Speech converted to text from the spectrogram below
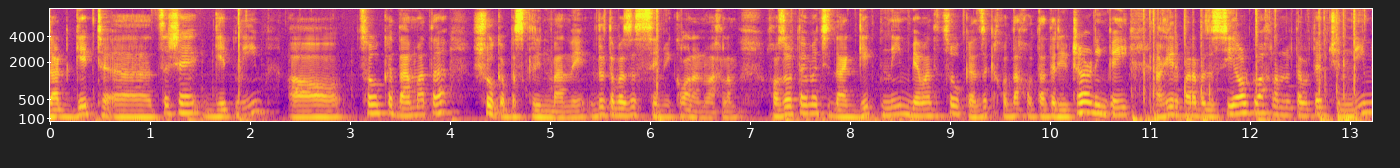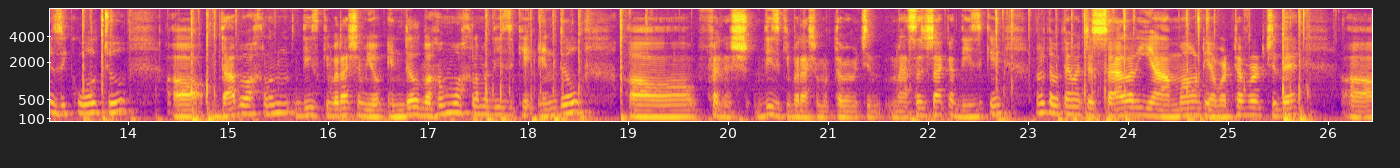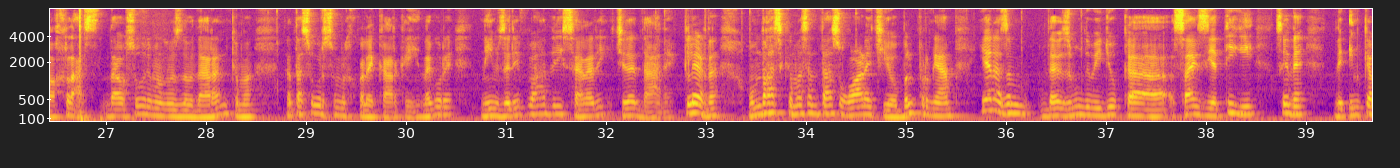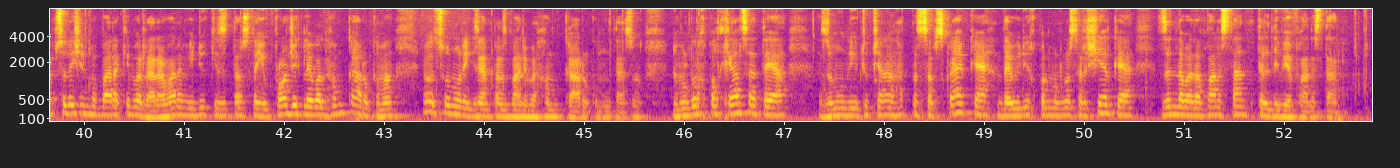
ډاټ ګیټ څه شی ګیټ نیم او څوک دا ماته شو که په سکرین باندې دلته به زه سیمی کولن واخلم خو زه ورته چې دا ګیټ نیم بیا ماته څوک ځکه خو دا خو ته ریټرنینګ کوي هغه لپاره به زه سی اوټ واخلم دلته ورته چې نیم از ایکوال ټو او دا به واخلم دیز کې براشم یو انډل به هم واخلم دیز کې انډل او فینش دیز کې براشم ورته چې میسج راکړه دیز کې دلته ورته چې سالری یا اماونت یا وټ ایور چې ده خلاص دا اوس ګورې موږ زه دا رن کوم دا تاسو ګورې څومره ښکلی کار کوي دا ګورې نیم ظریف بهادري سیلري چې دا دا دی کلیر ده همدغسې که مثلا تاسو غواړئ چې یو بل پروګرام یا لازم د زموږ د ویډیو کا سایز زیاتیږي څه دی د انکپسولیشن په باره کې به را روانه ویډیو کې زه تاسو ته یو پروجیکټ لیول هم کار وکړم یو څو نور اگزامپلز باندې به هم کار وکړم تاسو نو ملګرو خپل خیال ساتئ زموږ د یوټیوب چینل حتما سبسکرایب کړئ دا ویډیو خپل ملګرو سره شیر کړئ زنده باد افغانستان تل دې وي افغانستان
